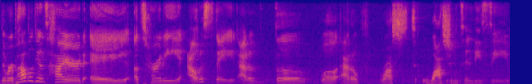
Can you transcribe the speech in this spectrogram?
the Republicans hired a attorney out of state, out of the well, out of Washington D.C.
